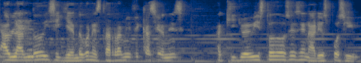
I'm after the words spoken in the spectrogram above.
hablando y siguiendo con estas ramificaciones, aquí yo he visto dos escenarios posibles.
